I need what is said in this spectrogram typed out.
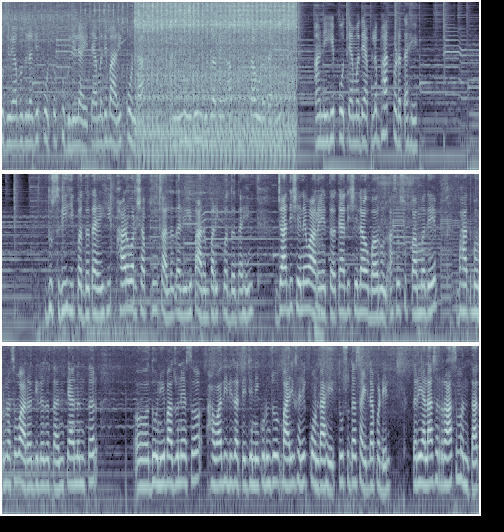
उजव्या बाजूला जे पोतं फुगलेलं आहे त्यामध्ये बारीक कोंडा आणि जो उडून जात आहे हा पुस्ता उडत आहे आणि हे पोत्यामध्ये आपलं भात पडत आहे. दुसरी ही पद्धत आहे ही फार वर्षापासून चालत आलेली पारंपरिक पद्धत आहे. ज्या दिशेने वारं येतं त्या दिशेला उभारून असं सुपामध्ये भात भरून असं वारं दिलं जातं आणि त्यानंतर दोन्ही बाजूने असं हवा दिली जाते जेणेकरून जो बारीक सारीक कोंडा आहे तो सुद्धा साईडला पडेल. तर याला असं रास म्हणतात.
